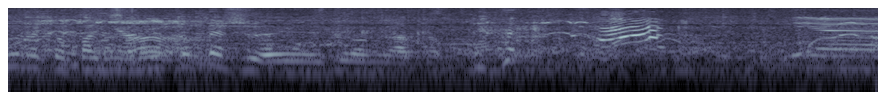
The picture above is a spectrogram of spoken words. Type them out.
Górę kopalniane to też y, dron latał. Też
